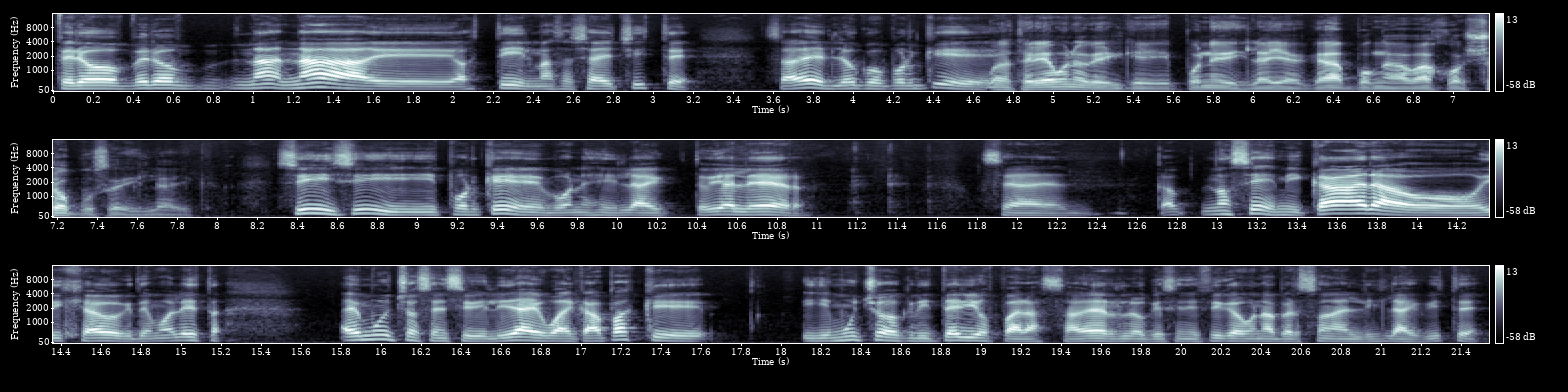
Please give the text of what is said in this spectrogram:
Pero, pero nada de hostil, más allá de chiste. Saber, loco, ¿por qué? Bueno, estaría bueno que el que pone dislike acá ponga abajo yo puse dislike. Sí, sí, ¿y por qué me pones dislike? Te voy a leer. O sea, no sé, es mi cara o dije algo que te molesta hay mucha sensibilidad igual, capaz que, y muchos criterios para saber lo que significa una persona el dislike, ¿viste?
